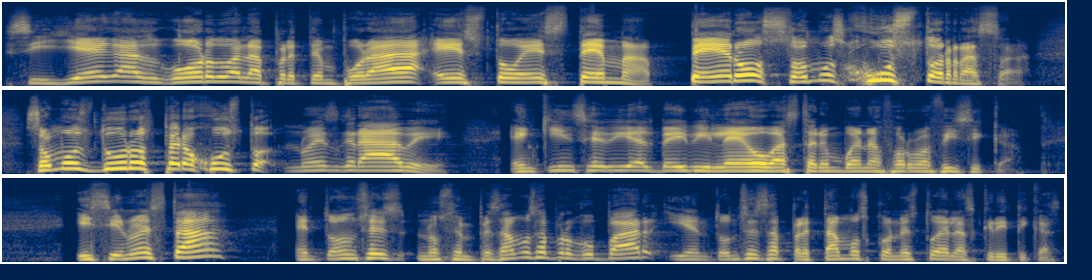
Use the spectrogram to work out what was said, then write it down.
Si llegas gordo a la pretemporada, esto es tema. Pero somos justos, raza. Somos duros, pero justo. No es grave. En 15 días, Baby Leo va a estar en buena forma física. Y si no está, entonces nos empezamos a preocupar y entonces apretamos con esto de las críticas.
